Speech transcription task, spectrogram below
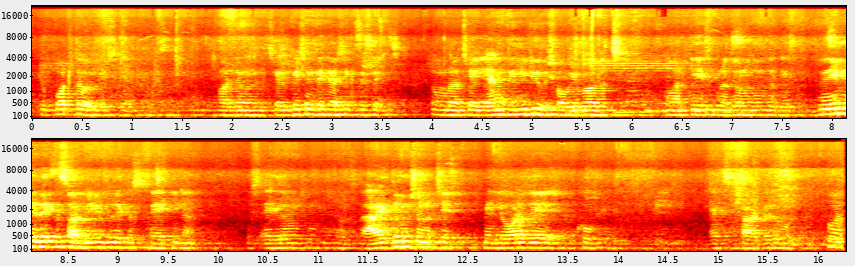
একটু পড়তে হবে বেশি আর যেমন পেশেন্ট দেখে শিখতেছে তোমরা হচ্ছে এখন তো ইউটিউবে সবই পাওয়া যাচ্ছে। তোমার কেসগুলো জনগণের কেস তুমি এমনি দেখতেছো আর ভিডিওতে দেখতেছো একই না? এক্সামিনেশন আর এক্সামিনেশন হচ্ছে মেনলি ওরা যে খুব এক্সপার্ট এরকম তোমার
